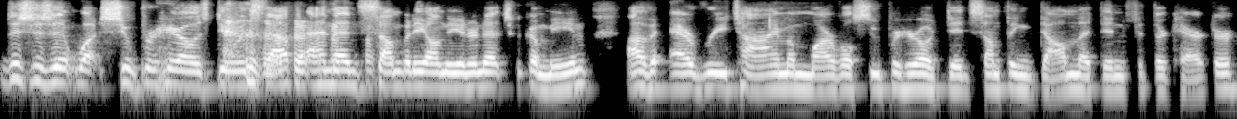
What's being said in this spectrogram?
This isn't what superheroes do and stuff." and then somebody on the internet took a meme of every time a Marvel superhero did something dumb that didn't fit their character.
